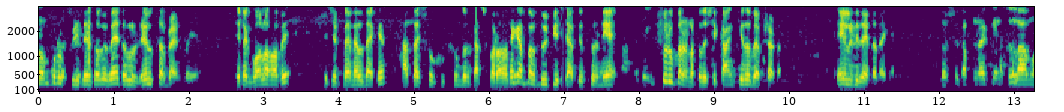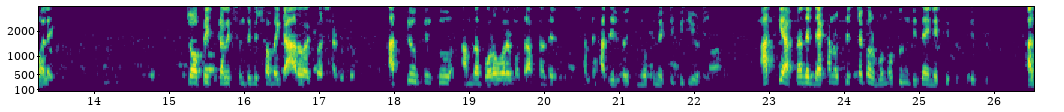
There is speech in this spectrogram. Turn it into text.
সম্পূর্ণ ফ্রি সাইজ হবে ভাই। এটা হলো রেলসা ব্র্যান্ড ভাই এটা গলা হবে এই প্যানেল দেখেন হাতায় সব খুব সুন্দর কাজ করা হবে। থেকে আপনার দুই পিস চার পিস করে নিয়ে শুরু করেন আপনাদের সেই কাঙ্ক্ষিত ব্যবসাটা। এই ডিজাইনটা দেখেন। দর্শক আপনারা কিন্তু আসসালামু আলাইকুম। চপেট কালেকশন থেকে সবাইকে আরও একবার স্বাগত। আজকেও কিন্তু আমরা বরাবরের মতো আপনাদের সাথে হাজির হয়েছি নতুন একটি ভিডিও নিয়ে। আজকে আপনাদের দেখানোর চেষ্টা করব নতুন ডিজাইনের কিছু থ্রি পিস আজ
